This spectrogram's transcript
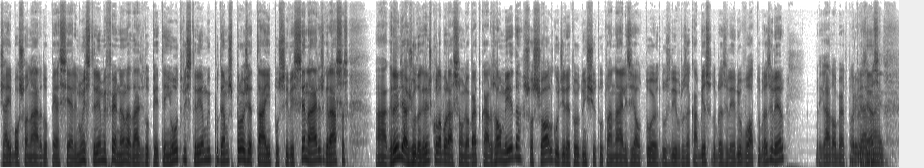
Jair Bolsonaro do PSL no extremo e Fernando Haddad do PT em outro extremo e pudemos projetar aí possíveis cenários graças à grande ajuda, à grande colaboração de Alberto Carlos Almeida, sociólogo, diretor do Instituto Análise e autor dos livros A Cabeça do Brasileiro e o Voto do Brasileiro. Obrigado, Alberto, pela Obrigado, presença. Mais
